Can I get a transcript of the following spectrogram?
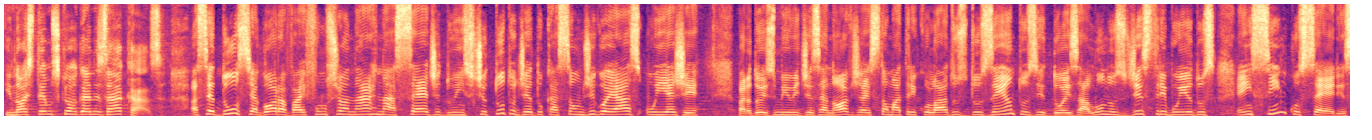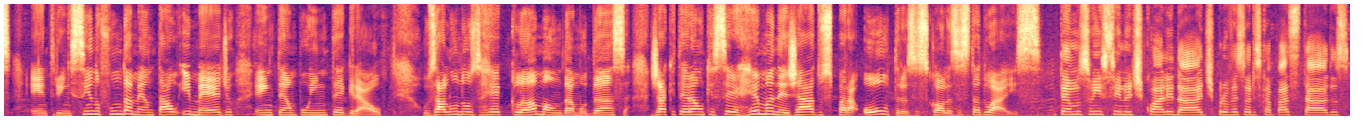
E nós temos que organizar a casa. A Seduz agora vai funcionar na sede do Instituto de Educação de Goiás, o IEG. Para 2019 já estão matriculados 202 alunos distribuídos em cinco séries, entre ensino fundamental e médio em tempo integral. Os alunos reclamam reclamam da mudança, já que terão que ser remanejados para outras escolas estaduais. Temos um ensino de qualidade, professores capacitados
